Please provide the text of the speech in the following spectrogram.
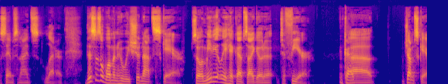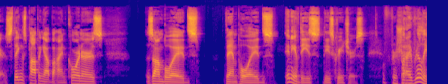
Samsonite's letter. This is a woman who we should not scare. So immediately hiccups I go to to fear. Okay. uh, jump scares, things popping out behind corners, zomboids, vampoids, any of these these creatures. for sure. But I really,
